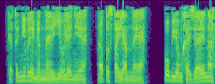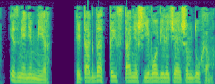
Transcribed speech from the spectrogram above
— это не временное явление, а постоянное. Убьем хозяина, изменим мир. И тогда ты станешь его величайшим духом.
